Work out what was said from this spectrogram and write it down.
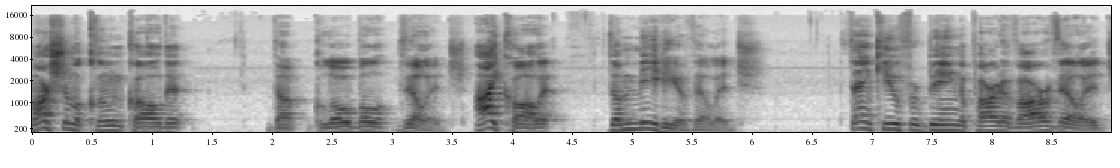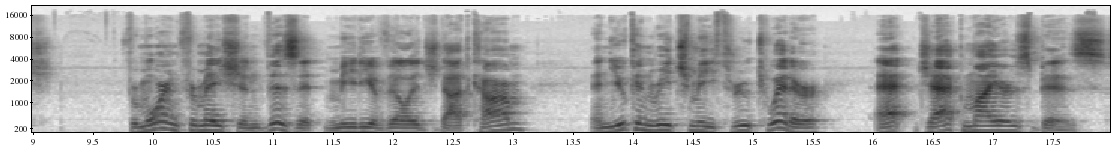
Marshall McLuhan called it the Global Village. I call it the Media Village. Thank you for being a part of our village for more information, visit MediaVillage.com and you can reach me through Twitter at Jack Myers Biz.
